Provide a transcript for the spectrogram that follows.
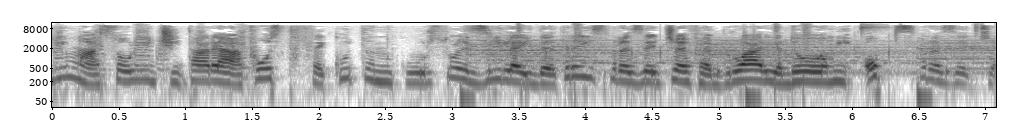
Prima solicitare a fost făcut în cursul zilei de 13 februarie 2018.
